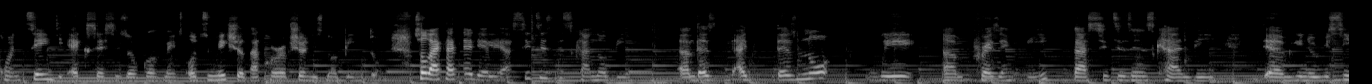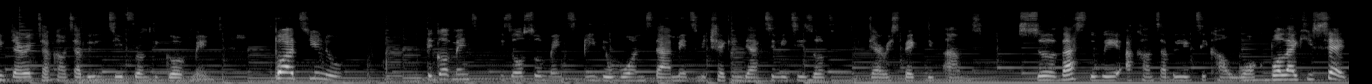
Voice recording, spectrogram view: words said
contain the excesses of government or to make sure that corruption is not being done so like i said earlier citizens cannot be um, there's I, there's no way um, presently that citizens can be, um, you know, receive direct accountability from the government. But you know, the government is also meant to be the ones that are meant to be checking the activities of their respective arms. So that's the way accountability can work. But like you said,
